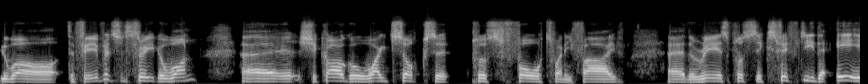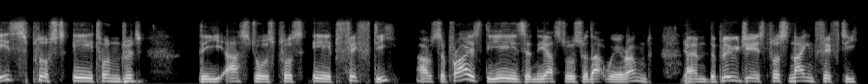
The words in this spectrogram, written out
Who are the favourites at three to one? Uh, Chicago White Sox at plus 425. Uh, the Rays plus 650. The A's plus 800. The Astros plus 850. I was surprised the A's and the Astros were that way around. Yep. Um, the Blue Jays plus 950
